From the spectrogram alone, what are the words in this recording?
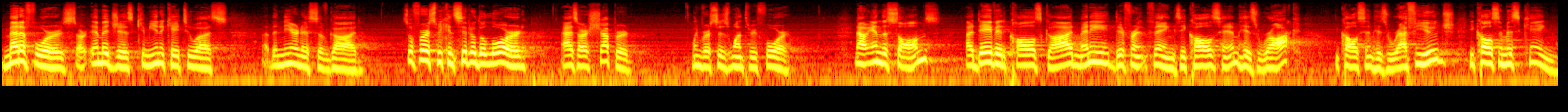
metaphors or images communicate to us uh, the nearness of God. So, first, we consider the Lord as our shepherd in verses 1 through 4. Now, in the Psalms, uh, David calls God many different things. He calls him his rock, he calls him his refuge, he calls him his king.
